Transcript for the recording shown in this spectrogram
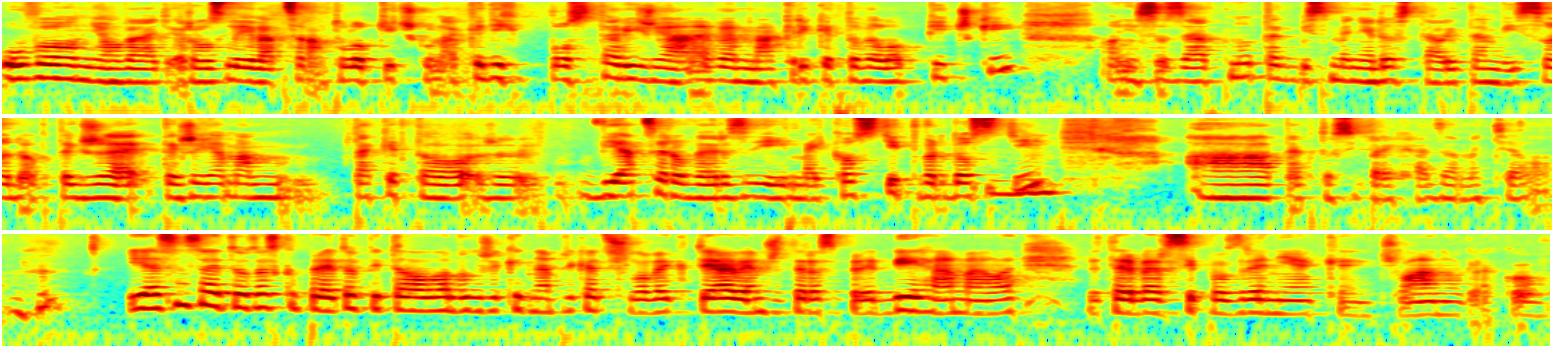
uvoľňovať, rozlievať sa na tú loptičku. No a keď ich postavíš, ja neviem, na kriketové loptičky, oni sa zatnú, tak by sme nedostali ten výsledok. Takže, takže ja mám takéto, že viacero verzií verzii mekosti, tvrdosti mm-hmm. a takto si prechádzame telo. Mm-hmm. Ja som sa aj tú otázku preto pýtala, lebo že keď napríklad človek, ja viem, že teraz predbieham, ale že treba si pozrie nejaký článok, ako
